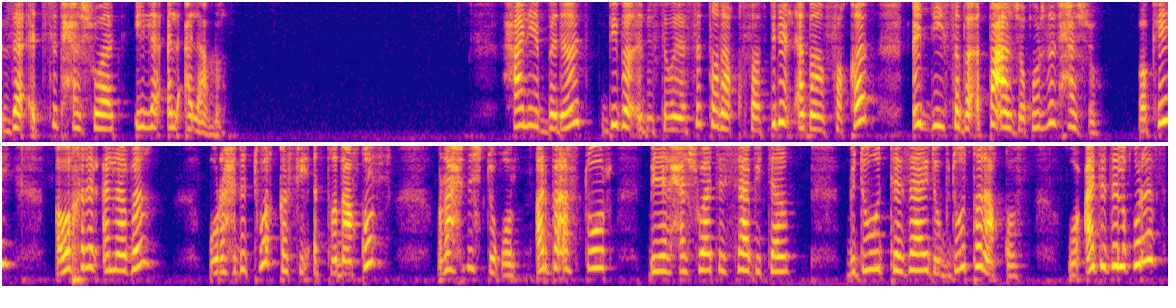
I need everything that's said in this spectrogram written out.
زائد ست حشوات إلى العلامة. حاليا بنات بما أنه سوينا ست تناقصات من الأمام فقط عندي سبعة عشر غرزة حشو. أوكي؟ أواخر العلامة وراح نتوقف في التناقص راح نشتغل أربع سطور من الحشوات الثابتة بدون تزايد وبدون تناقص وعدد الغرز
